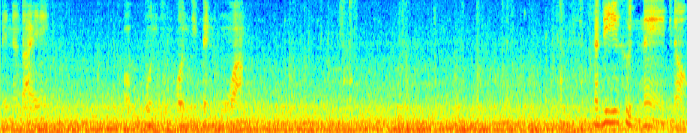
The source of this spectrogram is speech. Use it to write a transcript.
เป็นอะไรขอบคุณทุกคนที่เป็นห่วงก็ดีขึ้นแน่พี่น้อง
